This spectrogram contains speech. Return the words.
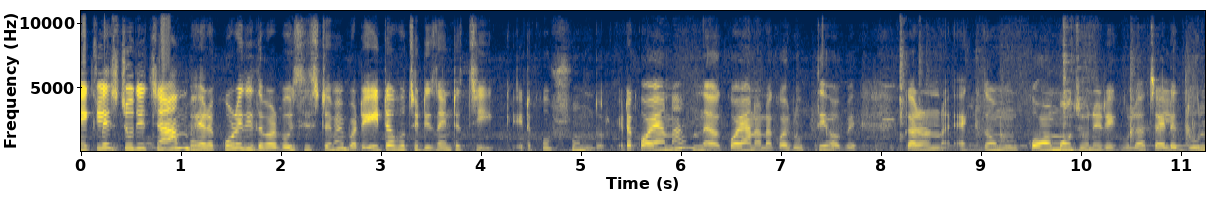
নেকলেস যদি চান ভাইয়ারা করে দিতে পারবে ওই সিস্টেমে বাট এইটা হচ্ছে ডিজাইনটা চিক। এটা খুব সুন্দর। এটা কয়ানা কয়ানা না কয় রুক্তি হবে। কারণ একদম কম ওজনের এগুলা। চাইলে দুল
